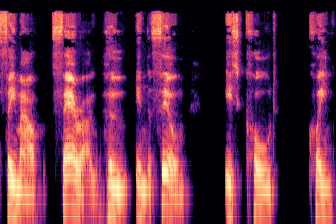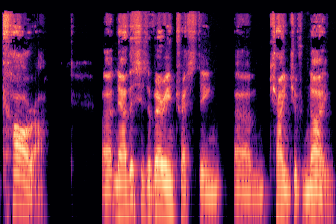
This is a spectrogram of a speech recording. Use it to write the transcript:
female pharaoh who in the film is called Queen Kara. Uh, now this is a very interesting um, change of name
